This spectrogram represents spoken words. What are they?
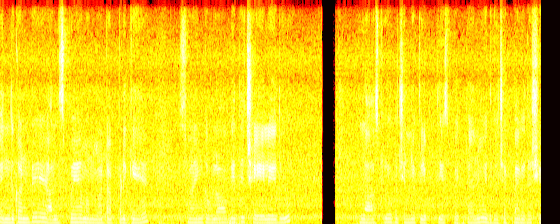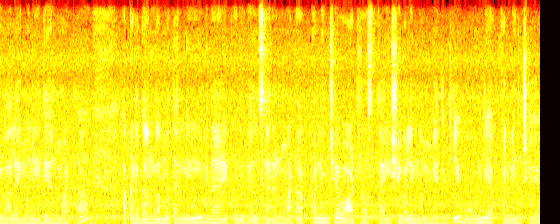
ఎందుకంటే అలసిపోయామన్నమాట అప్పటికే. సో ఇంకా వ్లాగ్ అయితే చేయలేదు. లాస్ట్లో ఒక చిన్న క్లిప్ తీసి పెట్టాను. ఇదిగో చెప్పా కదా శివాలయం అని ఇదే అనమాట అక్కడ గంగమ్మ తల్లి వినాయకుడు వెలిసారనమాట అక్కడి నుంచే వాటర్ వస్తాయి శివలింగం మీదకి. ఓన్లీ అక్కడి నుంచే.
